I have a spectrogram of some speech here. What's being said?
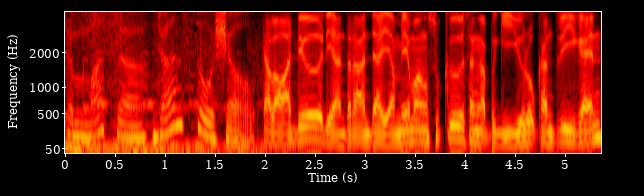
semasa dan social. Kalau ada di antara anda yang memang suka sangat pergi Europe country kan,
